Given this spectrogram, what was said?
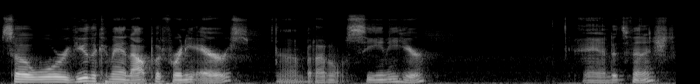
So we'll review the command output for any errors, uh, but I don't see any here. And it's finished.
